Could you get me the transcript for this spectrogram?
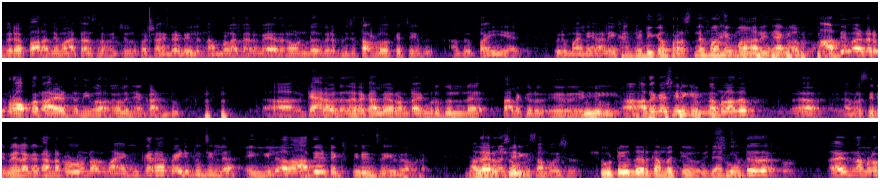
ഇവരെ പറഞ്ഞു മാറ്റാൻ ശ്രമിച്ചു. പക്ഷെ അതിന്റെ ഇടയിൽ നമ്മളെല്ലാരും വേദന കൊണ്ട് ഇവരെ പിടിച്ച് തള്ളുകയൊക്കെ ചെയ്ത് അത് പയ്യെ ഒരു മലയാളി കണ്ണടിക്കാൻ പ്രശ്നമായി മാറി. ഞങ്ങൾ ആദ്യമായിട്ട് ഒരു പ്രോപ്പർ ആയിട്ട് നീ പറഞ്ഞ പോലെ ഞാൻ കണ്ടു. കാരവന് നേരെ കല്ലേറുണ്ടായി മൃദുലിന്റെ തലക്കൊരു ഏറ് കിട്ടി. അതൊക്കെ ശരിക്കും നമ്മളത് നമ്മൾ സിനിമയിലൊക്കെ കണ്ടിട്ടുള്ളതുകൊണ്ട് അത് ഭയങ്കര പേടിപ്പിച്ചില്ല. എങ്കിലും അത് ആദ്യമായിട്ട് എക്സ്പീരിയൻസ് ചെയ്തു അവിടെ. അതായിരുന്നു ശരിക്കും സംഭവിച്ചത്. ഷൂട്ട് ചെയ്ത് തീർക്കാൻ പറ്റിയോ ഷൂട്ട് അതായത് നമ്മുടെ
